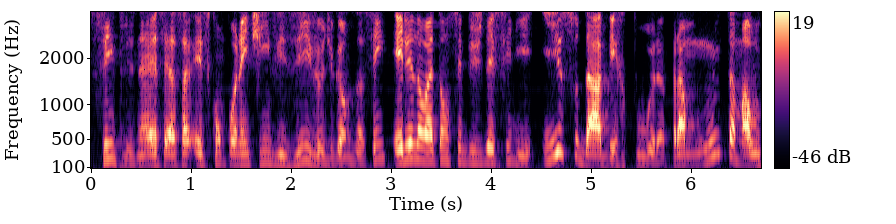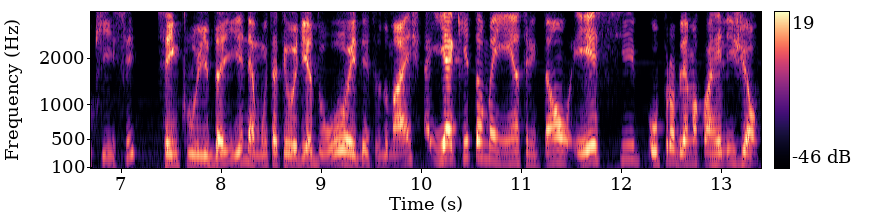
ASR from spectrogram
simples, né? Esse, essa, esse, componente invisível, digamos assim, ele não é tão simples de definir. Isso dá abertura para muita maluquice ser incluída aí, né? Muita teoria doida e tudo mais. E aqui também entra, então, esse o problema com a religião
